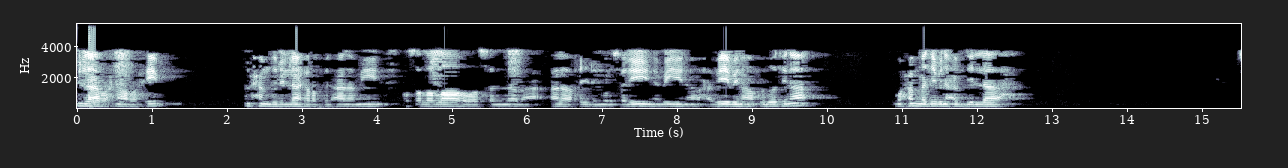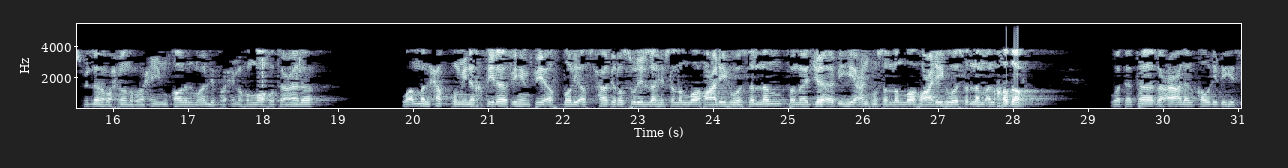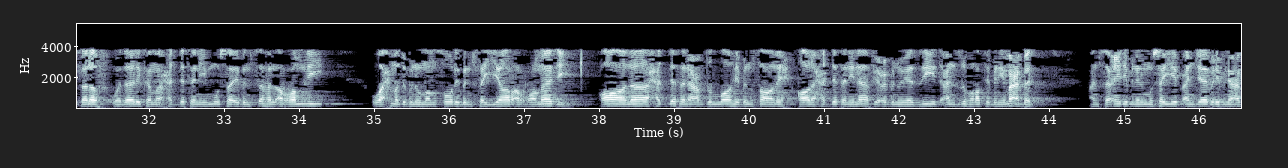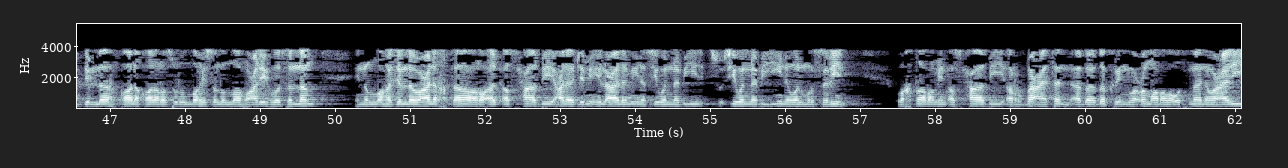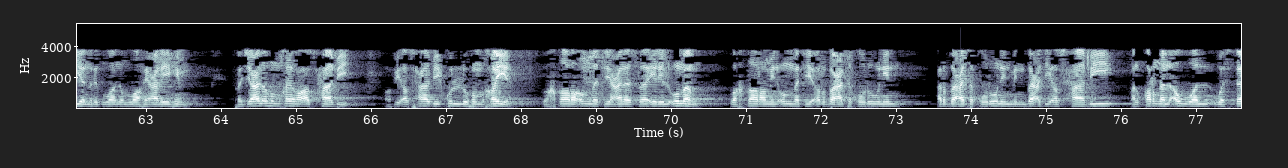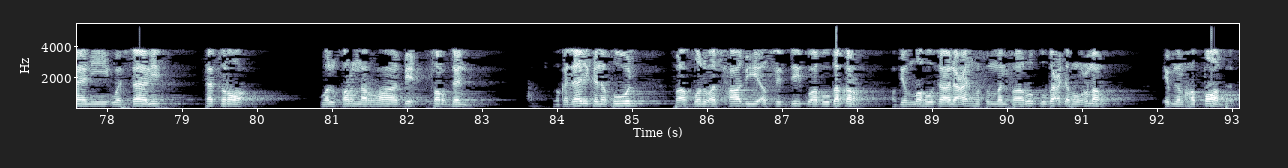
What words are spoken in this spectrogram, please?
بسم الله الرحمن الرحيم. الحمد لله رب العالمين وصلى الله وسلم على خير المرسلين نبينا وحبيبنا وقدوتنا محمد بن عبد الله. بسم الله الرحمن الرحيم. قال المؤلف رحمه الله تعالى وأما الحق من اختلافهم في أفضل أصحاب رسول الله صلى الله عليه وسلم فما جاء به عنه صلى الله عليه وسلم الخضر وتتابع على القول به السلف. وذلك ما حدثني موسى بن سهل الرملي وأحمد بن منصور بن سيار الرمادي. قال حدثنا عبد الله بن صالح. قال حدثني نافع بن يزيد عن زهرة بن معبد عن سعيد بن المسيب عن جابر بن عبد الله. قال قال رسول الله صلى الله عليه وسلم إن الله جل وعلا اختار أصحابي على جميع العالمين سوى, النبي سوى النبيين والمرسلين. واختار من أصحابي أربعة أبا بكر وعمر وعثمان وعليا رضوان الله عليهم فجعلهم خير أصحابي وفي أصحابي كلهم خير واختار أمتي على سائر الأمم واختار من أمتي أربعة قرون أربعة قرون من بعد أصحابي القرن الأول والثاني والثالث فترى والقرن الرابع فردا. وكذلك نقول فأفضل أصحابه الصديق أبو بكر رضي الله تعالى عنه ثم الفاروق بعده عمر ابن الخطاب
